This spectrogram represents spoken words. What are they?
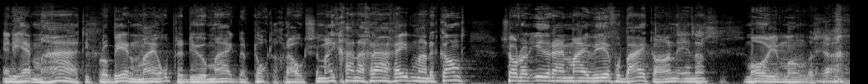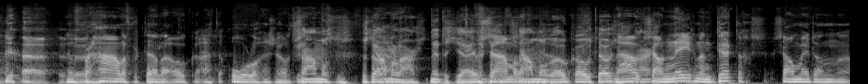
En die hebben haat. Die proberen mij op te duwen. Maar ik ben toch de grootste. Maar ik ga dan graag even naar de kant. Zodat iedereen mij weer voorbij kan. En dan, mooie man was dat. Ja, En verhalen vertellen ook uit de oorlog en zo. Verzamels, verzamelaars, net als jij. verzamelde ja. ook auto's. Nou, ik zou 39 zou mij dan... eh,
